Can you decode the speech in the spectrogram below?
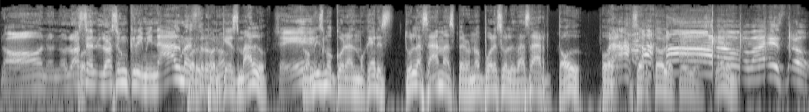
No, no, no, lo, hacen, lo hace un criminal, maestro. porque es malo. Sí. Lo mismo con las mujeres. Tú las amas, pero no por eso les vas a dar todo. Por hacer todo lo que ellos quieren. maestro!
